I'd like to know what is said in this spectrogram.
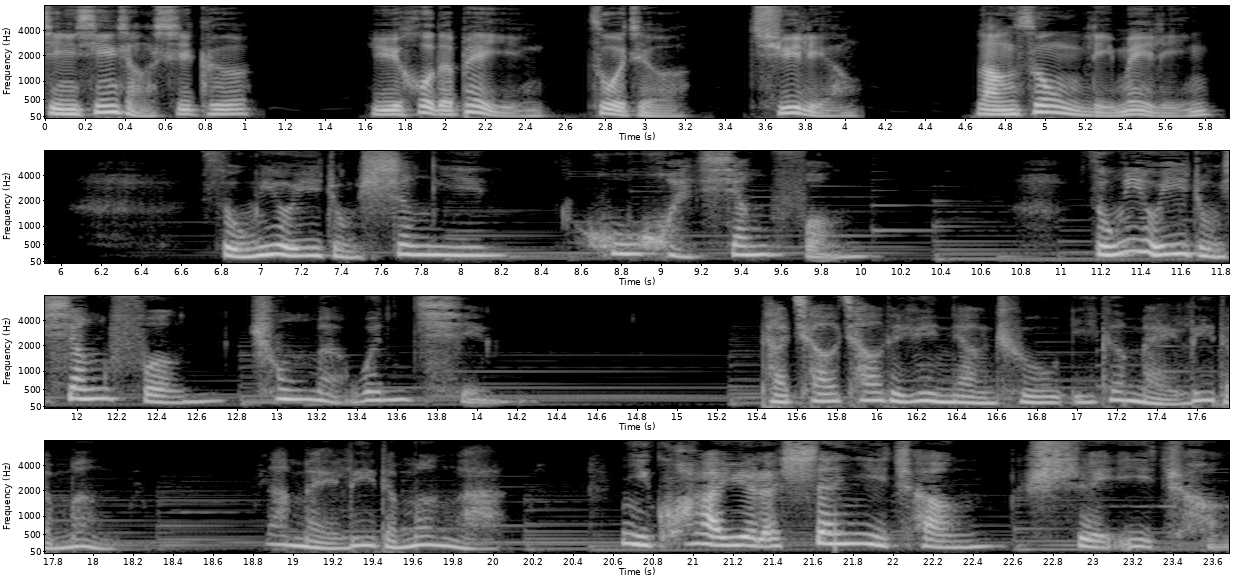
请欣赏诗歌《雨后的背影》，作者曲梁，朗诵李媚玲。总有一种声音呼唤相逢，总有一种相逢充满温情。它悄悄地酝酿出一个美丽的梦，那美丽的梦啊，你跨越了山一程，水一程，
